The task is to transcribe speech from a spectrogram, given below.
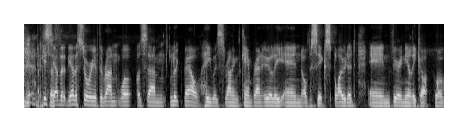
Yeah, I guess the other the other story of the run was um, Luke Bell. He was running with Cam Brown early and obviously exploded and very nearly got well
